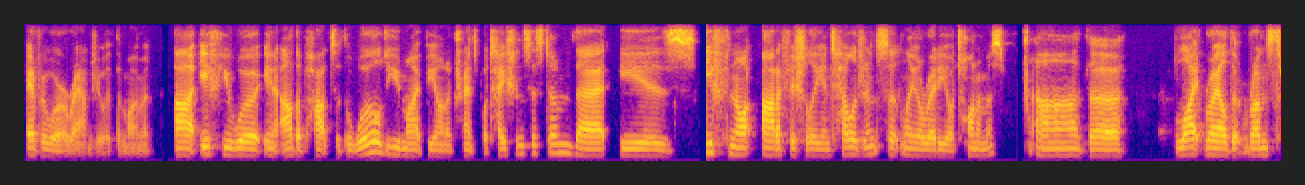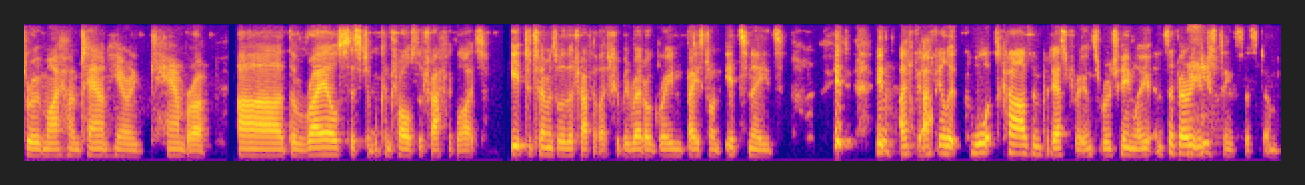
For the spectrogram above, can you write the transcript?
everywhere around you at the moment. Uh, if you were in other parts of the world, you might be on a transportation system that is, if not artificially intelligent, certainly already autonomous. Uh, the light rail that runs through my hometown here in Canberra Uh, the rail system controls the traffic lights. It determines whether the traffic light should be red or green based on its needs. It, it, I, I, feel it thwarts cars and pedestrians routinely. It's a very interesting system.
